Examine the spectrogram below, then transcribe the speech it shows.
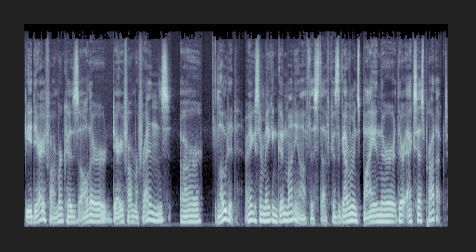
be a dairy farmer cuz all their dairy farmer friends are loaded right because they're making good money off this stuff because the government's buying their their excess product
